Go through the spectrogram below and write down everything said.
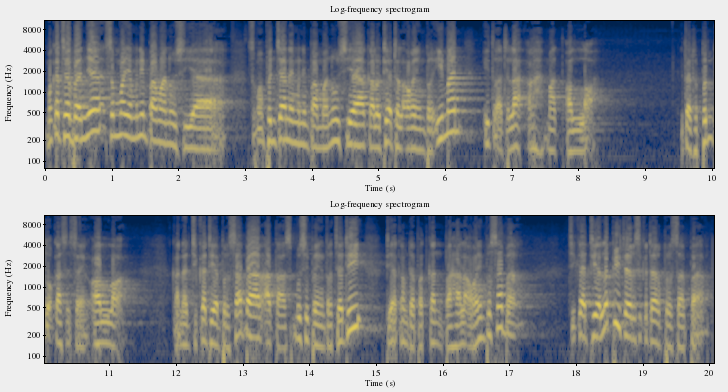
Maka jawabannya semua yang menimpa manusia semua bencana yang menimpa manusia kalau dia adalah orang yang beriman itu adalah rahmat Allah itu adalah bentuk kasih sayang Allah. Karena jika dia bersabar atas musibah yang terjadi, dia akan mendapatkan pahala orang yang bersabar. Jika dia lebih dari sekedar bersabar,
